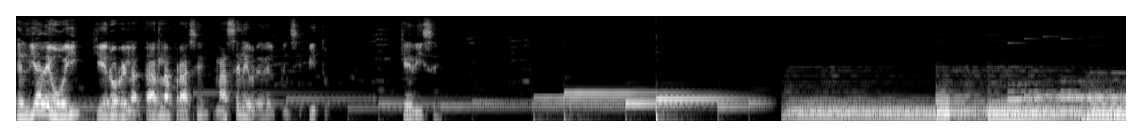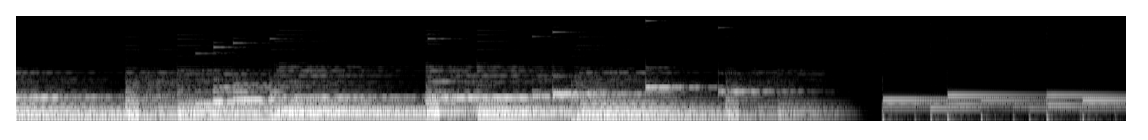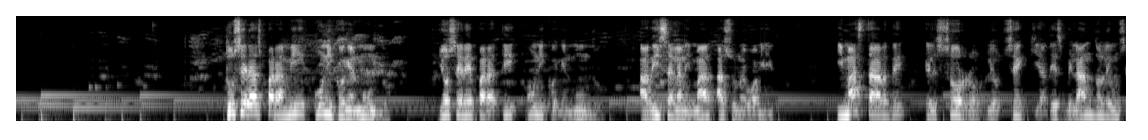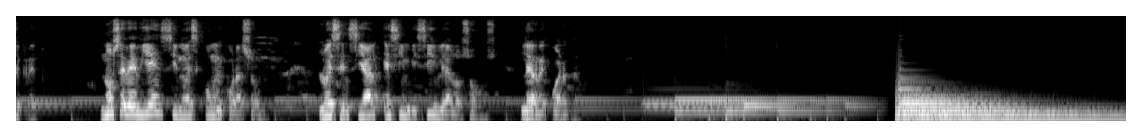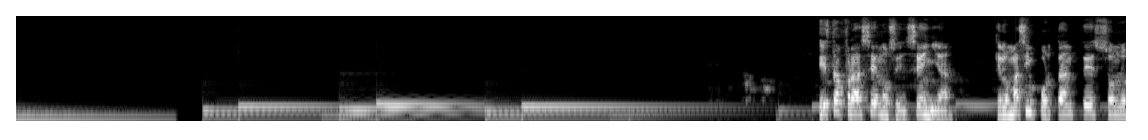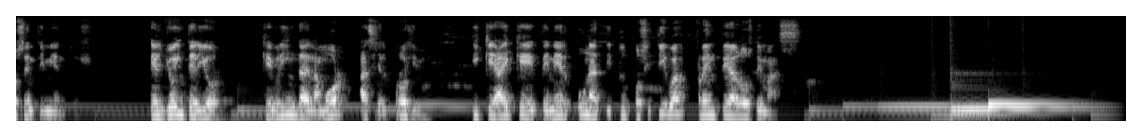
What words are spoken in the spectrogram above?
El día de hoy quiero relatar la frase más célebre del Principito, que dice, Tú serás para mí único en el mundo. Yo seré para ti único en el mundo. Avisa el animal a su nuevo amigo. Y más tarde el zorro le obsequia desvelándole un secreto. No se ve bien si no es con el corazón. Lo esencial es invisible a los ojos, le recuerda. Esta frase nos enseña que lo más importante son los sentimientos, el yo interior que brinda el amor hacia el prójimo y que hay que tener una actitud positiva frente a los demás.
